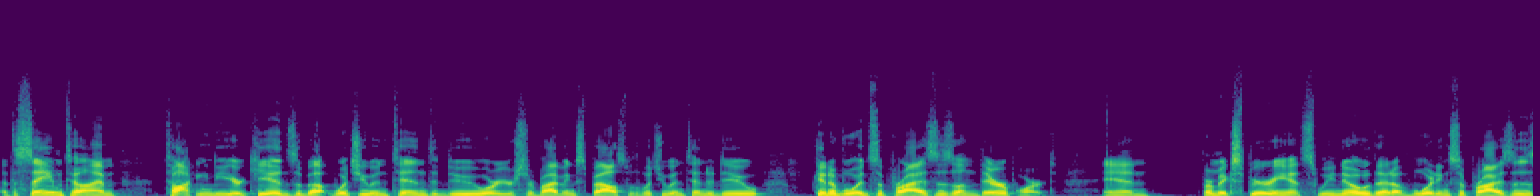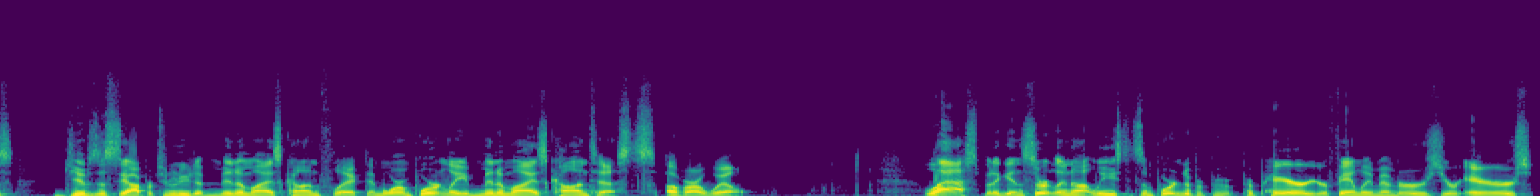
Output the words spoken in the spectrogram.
At the same time, talking to your kids about what you intend to do or your surviving spouse with what you intend to do can avoid surprises on their part. And from experience, we know that avoiding surprises gives us the opportunity to minimize conflict and, more importantly, minimize contests of our will. Last, but again, certainly not least, it's important to pre prepare your family members, your heirs,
